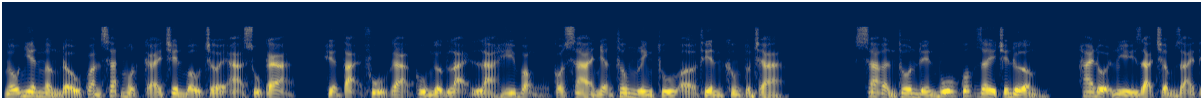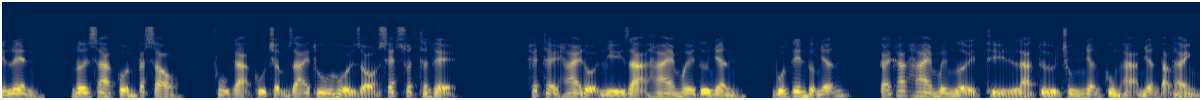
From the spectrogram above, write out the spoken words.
ngẫu nhiên ngẩng đầu quan sát một cái trên bầu trời ạ xù cả hiện tại phủ gạ cụ ngược lại là hy vọng có xa nhận thông linh thu ở thiên không tuần tra. Xa ẩn thôn đến vũ quốc dây trên đường, hai đội nhị dạ chậm rãi tiến lên, nơi xa cồn cắt sau phụ gạ cụ chậm rãi thu hồi dò xét xuất thân thể. Hết thảy hai đội nhị dạ hai mươi tư nhân, bốn tên thượng nhẫn, cái khác hai mươi người thì là từ trung nhẫn cùng hạ nhẫn tạo thành.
